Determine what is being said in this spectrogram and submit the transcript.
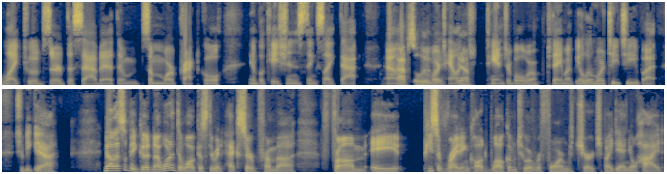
like to observe the Sabbath and some more practical implications, things like that. Um, Absolutely, more talent, yeah. tangible. Where today might be a little more teachy, but should be good. Yeah, no, this will be good. And I wanted to walk us through an excerpt from uh, from a piece of writing called Welcome to a Reformed Church by Daniel Hyde.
